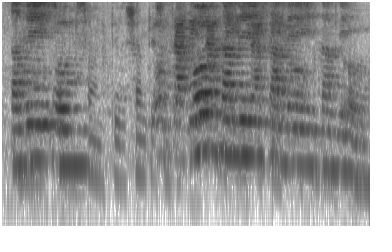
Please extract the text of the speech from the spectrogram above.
Santi Om Shanti, Shanti, Shanti. Om Santi Santi Santi Om.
